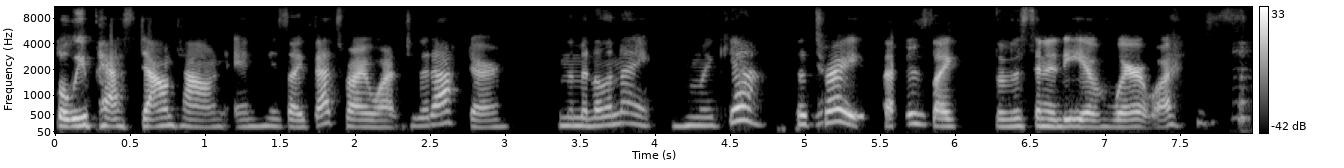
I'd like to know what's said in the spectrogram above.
but we passed downtown and he's like, "That's where I went to the doctor in the middle of the night." I'm like, "Yeah, that's right. That is like the vicinity of where it was."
